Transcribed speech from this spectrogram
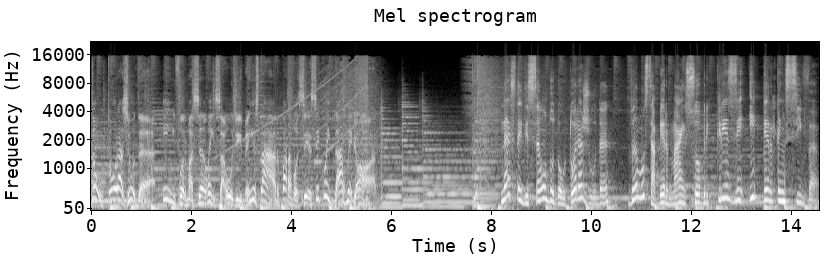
Doutor Ajuda. Informação em saúde e bem-estar para você se cuidar melhor. Nesta edição do Doutor Ajuda, vamos saber mais sobre crise hipertensiva.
